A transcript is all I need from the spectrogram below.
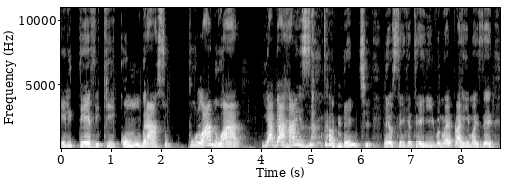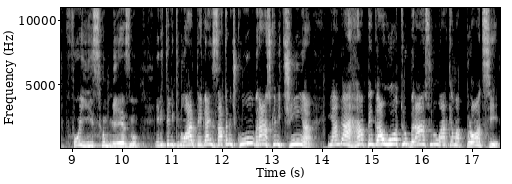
Ele teve que, com um braço, pular no ar e agarrar exatamente. Eu sei que é terrível, não é pra rir, mas é, foi isso mesmo. Ele teve que no ar pegar exatamente com um braço que ele tinha e agarrar, pegar o outro braço no ar, que é uma prótese.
